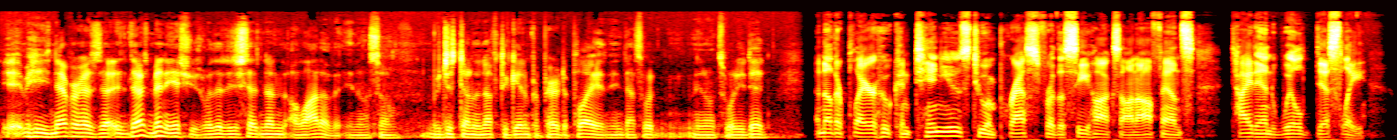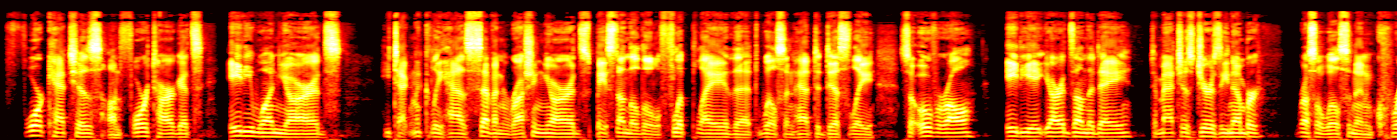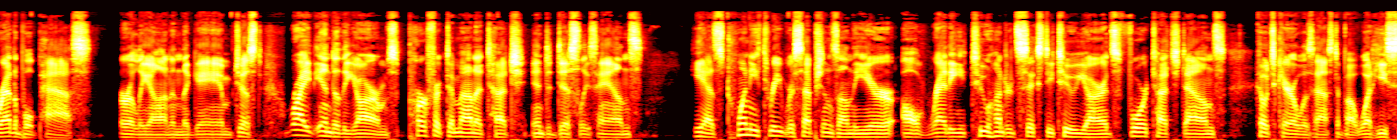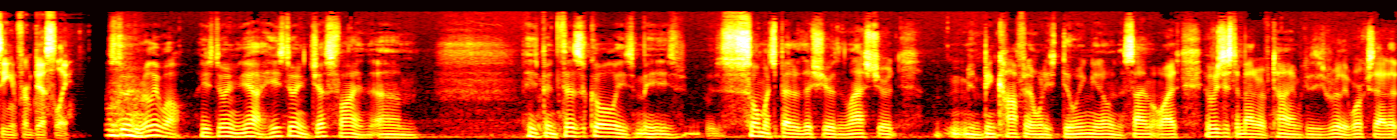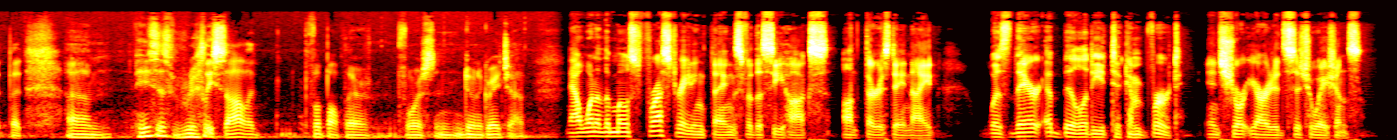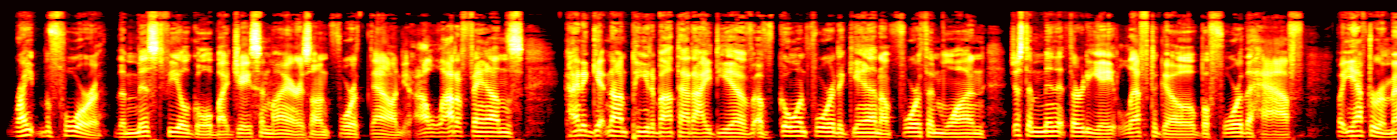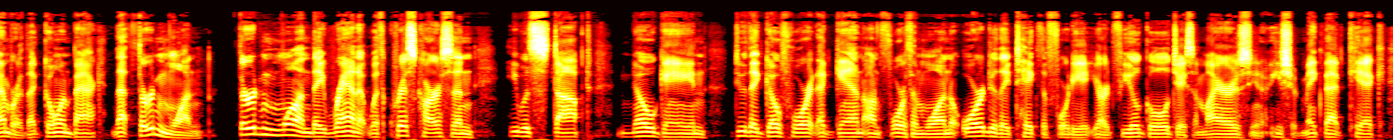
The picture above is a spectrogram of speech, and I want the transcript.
he never has. Uh, there's many issues with it. He just hasn't done a lot of it, you know. So we've just done enough to get him prepared to play, and that's what you know. That's what he did. Another player who continues to impress for the Seahawks on offense tight end Will Dissly. Four catches on four targets, 81 yards. He technically has seven rushing yards based on the little flip play that Wilson had to Dissly. So overall, 88 yards on the day to match his jersey number. Russell Wilson, an incredible pass early on in the game, just right into the arms. Perfect amount of touch into Dissly's hands. He has 23 receptions on the year already, 262 yards, four touchdowns. Coach Carroll was asked about what he's seen from Dissly. He's doing really well. He's doing, yeah, he's doing just fine. Um, he's been physical. He's he's so much better this year than last year. being confident in what he's doing, you know, in assignment wise, it was just a matter of time because he really works at it. But um, he's just really solid football player for us and doing a great job. Now, one of the most frustrating things for the Seahawks on Thursday night was their ability to convert in short yardage situations. Right before the missed field goal by Jason Myers on fourth down, you know, a lot of fans kind of getting on Pete about that idea of, of going for it again on fourth and one, just a minute 38 left to go before the half. But you have to remember that going back, that third and one, third and one, they ran it with Chris Carson. He was stopped, no gain do they go for it again on fourth and one, or do they take the 48 yard field goal? Jason Myers, you know, he should make that kick,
